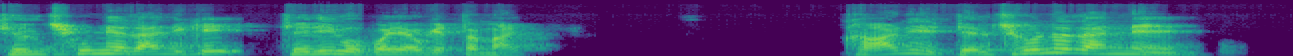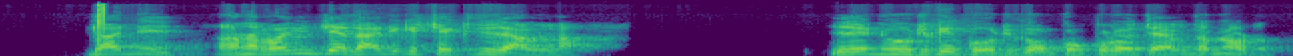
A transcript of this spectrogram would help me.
తెలుసుకునేదానికి తెలివి ఉపయోగిస్తున్నాయి. కానీ తెలుసుకున్న దాన్ని దాన్ని అనుభవించేదానికి శక్తి చాలదా ఏ నూటికి కోటికి ఒక్కొక్కడో తేలుతున్నాడు.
